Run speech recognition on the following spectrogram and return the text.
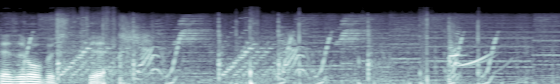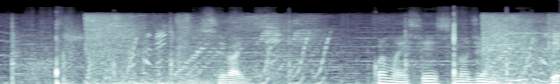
りあえずローブして。スライス。これも SS の準備で。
